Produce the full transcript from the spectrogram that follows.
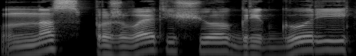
«У нас проживает еще Григорий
